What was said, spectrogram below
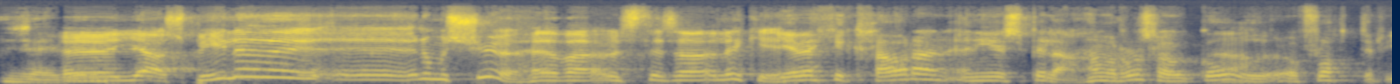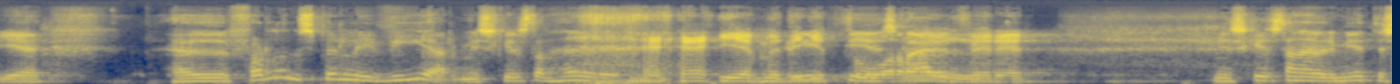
ég segi, Uh, já, spiluðu uh, nummer sjö, hefða veist, þessa leiki? ég hef ekki klárað en ég hef spilað hann var rosalega góður og flottur ég hefði forðan spilað í VR mér skilst hann hefði ég myndi ekki þóraði fyrir mér skilst hann hefði verið mjög til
